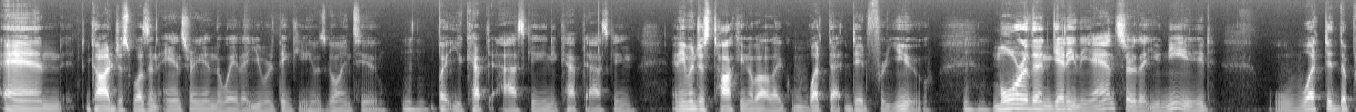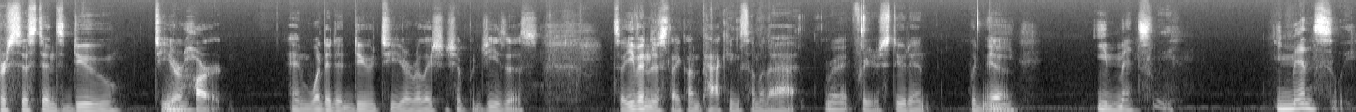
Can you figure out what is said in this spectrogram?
and God just wasn't answering in the way that you were thinking He was going to. Mm-hmm. But you kept asking and you kept asking, and even just talking about like what that did for you, Mm-hmm. more than getting the answer that you need. What did the persistence do to your mm-hmm. heart, and what did it do to your relationship with Jesus? So even just like unpacking some of that Right. for your student would be Yeah. immensely, immensely,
